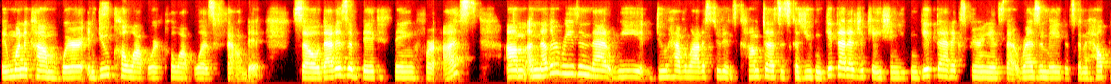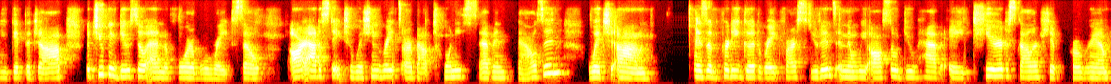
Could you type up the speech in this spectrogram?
they want to come where and do co-op where co-op was founded. So that is a big thing for us. Um, another reason that we do have a lot of students come to us is because you can get that education, you can get that experience, that resume that's going to help you get the job, but you can do so at an affordable rate. So our out-of-state tuition rates are about 27,000, which um, is a pretty good rate for our students. And then we also do have a tiered scholarship program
